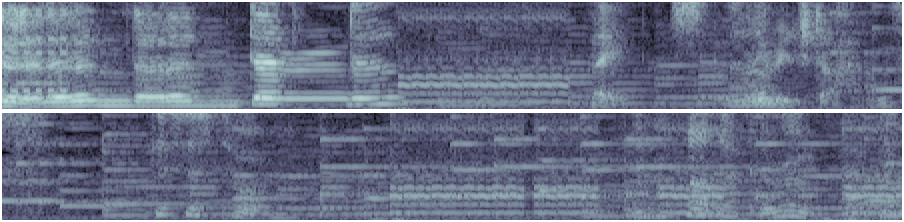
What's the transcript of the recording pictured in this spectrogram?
Wait, so we reached our house. This is Tori. You have not left the room, have you?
